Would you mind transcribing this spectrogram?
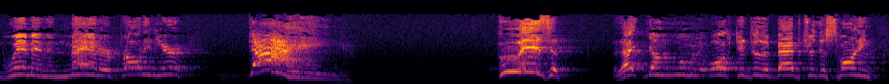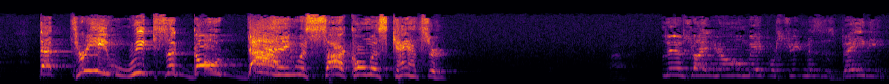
women and men are brought in here dying. Who is it? That young woman that walked into the baptistry this morning, that three weeks ago dying with sarcomas cancer, lives right here on Maple Street, Mrs. Beatty.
